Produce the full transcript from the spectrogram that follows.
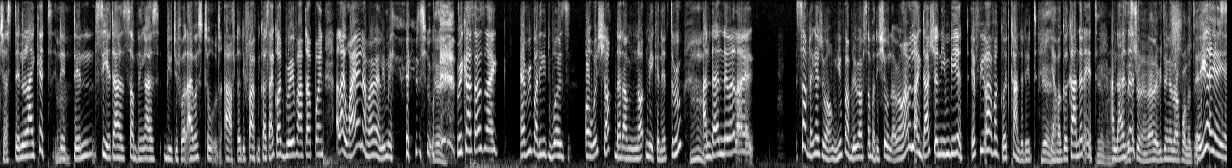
just didn't like it. They Mm. didn't see it as something as beautiful. I was told after the fact because I got brave at that point. I like why I never really made it. Yeah. because I was like everybody was always shocked that I'm not making it through. Mm-hmm. And then they were like, something is wrong. You probably rub somebody's shoulder wrong. I was like, that shouldn't even be it. If you have a good candidate, Yeah. you have a good candidate. Yeah, and that's this it. Trinidad, everything is a politics. Yeah, yeah, yeah,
